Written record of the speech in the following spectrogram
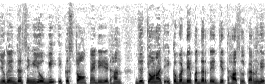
ਯੋਗਿੰਦਰ ਸਿੰਘ ਯੋਗੀ ਇੱਕ ਸਟਰੋਂਗ ਕੈਂਡੀਡੇਟ ਹਨ, ਜੋ ਚੋਣਾਂ 'ਚ ਇੱਕ ਵੱਡੇ ਪੱਧਰ ਤੇ ਜਿੱਤ ਹਾਸਲ ਕਰਨਗੇ।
